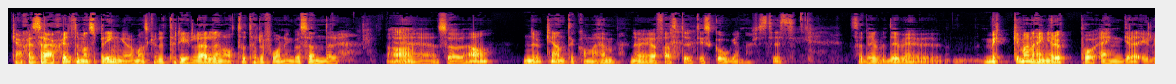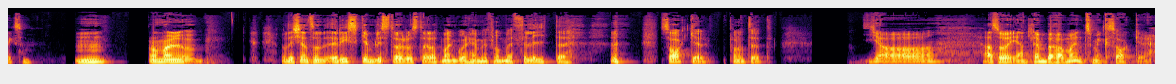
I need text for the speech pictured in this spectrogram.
Kanske särskilt när man springer, om man skulle trilla eller något och telefonen går sönder. Ja. Eh, så ja, nu kan jag inte komma hem, nu är jag fast ute i skogen. Precis. Så det, det är mycket man hänger upp på en grej liksom. Mm. Om man, och det känns som risken blir större och större att man går hemifrån med för lite saker på något sätt. Ja, alltså egentligen behöver man inte så mycket saker.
